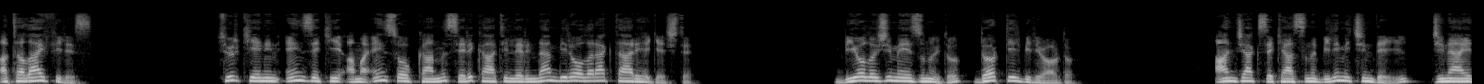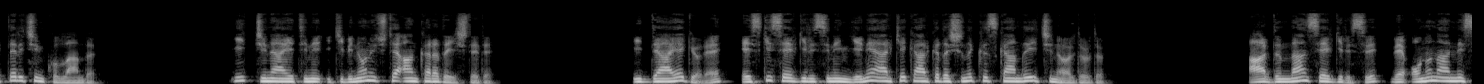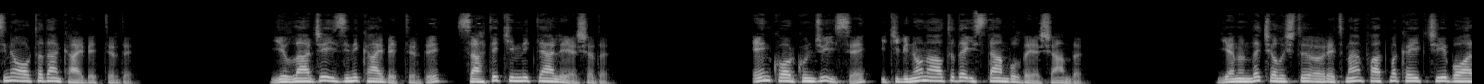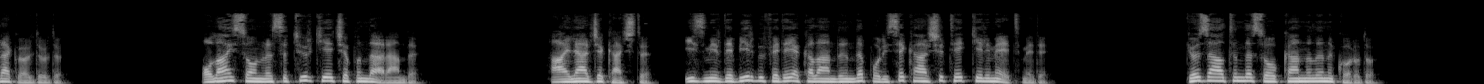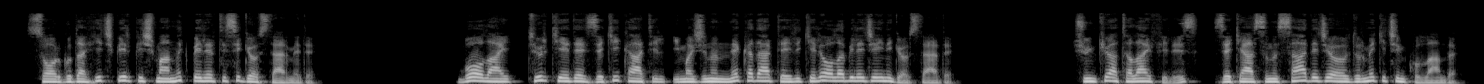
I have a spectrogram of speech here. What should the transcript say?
Atalay Filiz Türkiye'nin en zeki ama en soğukkanlı seri katillerinden biri olarak tarihe geçti. Biyoloji mezunuydu, dört dil biliyordu. Ancak zekasını bilim için değil, cinayetler için kullandı. İlk cinayetini 2013'te Ankara'da işledi. İddiaya göre, eski sevgilisinin yeni erkek arkadaşını kıskandığı için öldürdü. Ardından sevgilisi ve onun annesini ortadan kaybettirdi. Yıllarca izini kaybettirdi, sahte kimliklerle yaşadı. En korkuncu ise 2016'da İstanbul'da yaşandı. Yanında çalıştığı öğretmen Fatma Kayıkçı'yı boğarak öldürdü. Olay sonrası Türkiye çapında arandı. Aylarca kaçtı. İzmir'de bir büfede yakalandığında polise karşı tek kelime etmedi. Gözaltında soğukkanlılığını korudu. Sorguda hiçbir pişmanlık belirtisi göstermedi. Bu olay, Türkiye'de zeki katil imajının ne kadar tehlikeli olabileceğini gösterdi. Çünkü Atalay Filiz, zekasını sadece öldürmek için kullandı.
